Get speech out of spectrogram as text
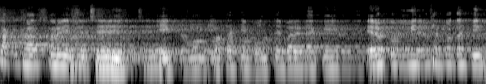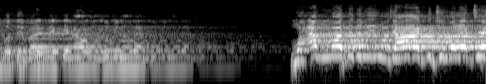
সাক্ষাৎ করে এসেছে। এই কেমন কথা কি বলতে পারে নাকি? এরকম মিথ্যা কথা কি হতে পারে নাকি? নাউজুবিল্লাহ। মুহাম্মদ যা কিছু বলেছে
